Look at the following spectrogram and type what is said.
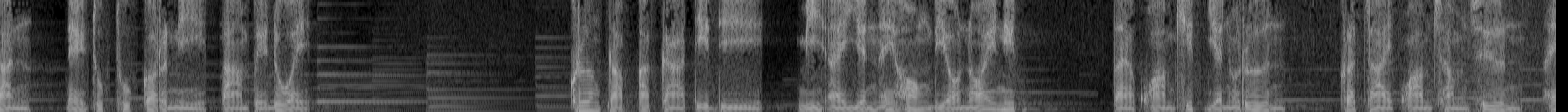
กันในทุกๆกรณีตามไปด้วย เครื่องปรับอากาศดีๆ มีไอเย็นให้ห้องเดียวน้อยนิด แต่ความคิดเย็นรื่น กระจายความฉ่ำชื่นให้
